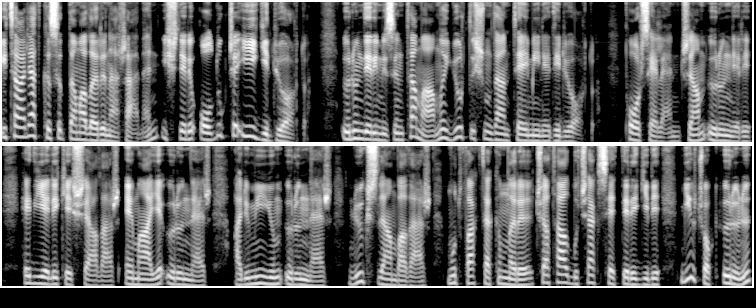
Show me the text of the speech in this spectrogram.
İthalat kısıtlamalarına rağmen işleri oldukça iyi gidiyordu. Ürünlerimizin tamamı yurt dışından temin ediliyordu porselen, cam ürünleri, hediyelik eşyalar, emaye ürünler, alüminyum ürünler, lüks lambalar, mutfak takımları, çatal bıçak setleri gibi birçok ürünü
